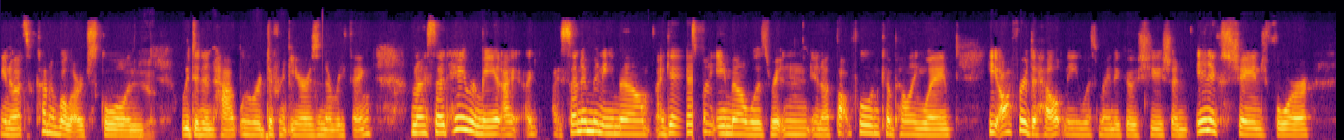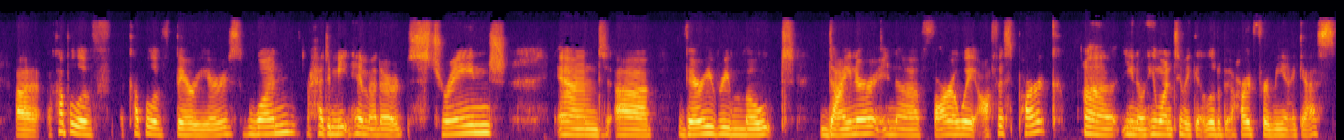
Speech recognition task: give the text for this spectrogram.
you know, it's kind of a large school and yeah. we didn't have, we were different years and everything. And I said, Hey, Ramit, I, I, I sent him an email. I guess my email was written in a thoughtful and compelling way. He offered to help me with my negotiation in exchange for uh, a couple of a couple of barriers. One, I had to meet him at a strange and uh, very remote diner in a faraway office park. Uh, you know, he wanted to make it a little bit hard for me, I guess.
